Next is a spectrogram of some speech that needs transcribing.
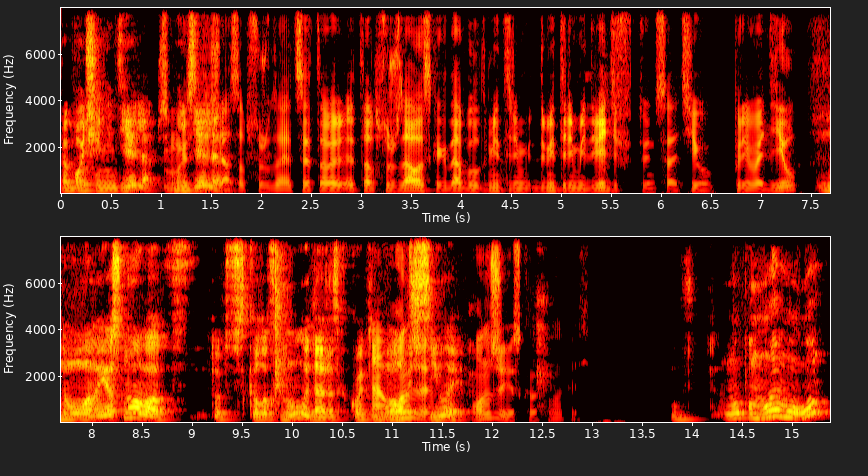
рабочая неделя. В смысле неделя. сейчас обсуждается? Это, это обсуждалось, когда был Дмитрий, Дмитрий Медведев эту инициативу приводил. Ну, он ее снова тут всколыхнул, и даже с какой-то А, он новой же? силой. Он же ее сколыхнул опять. Ну, по-моему, он,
